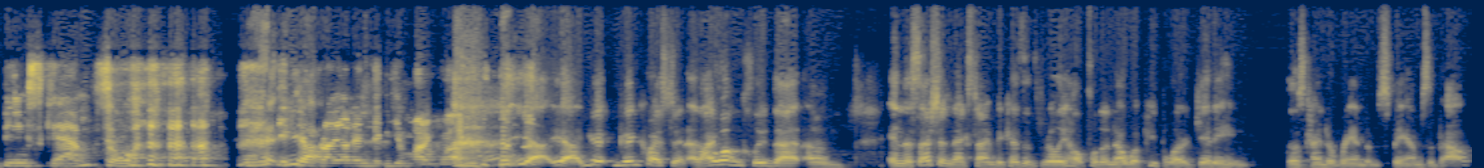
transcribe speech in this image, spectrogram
being scam. So thank yeah. you, Brian, and thank you, Mark. yeah, yeah, good, good question. And I will include that um, in the session next time because it's really helpful to know what people are getting those kind of random spams about.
